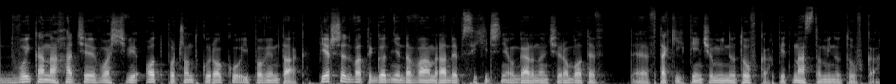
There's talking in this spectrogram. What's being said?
dwójka na chacie właściwie od początku roku i powiem tak, pierwsze dwa tygodnie dawałem radę psychicznie ogarnąć robotę w w takich pięciominutówkach, 15-minutówkach.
